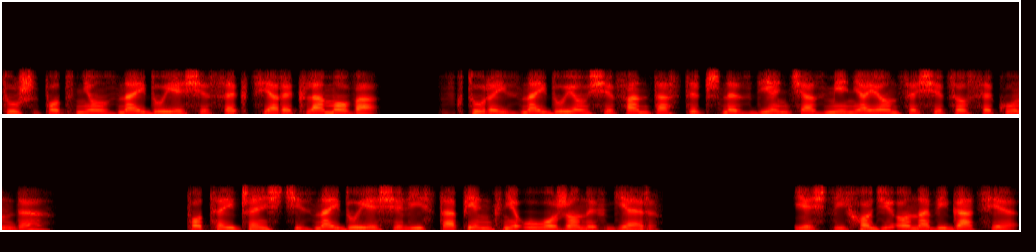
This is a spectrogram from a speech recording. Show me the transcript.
Tuż pod nią znajduje się sekcja reklamowa, w której znajdują się fantastyczne zdjęcia zmieniające się co sekundę. Po tej części znajduje się lista pięknie ułożonych gier. Jeśli chodzi o nawigację,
